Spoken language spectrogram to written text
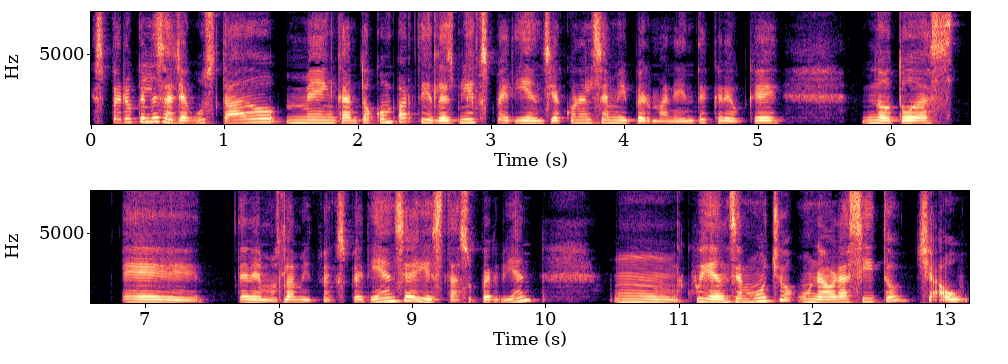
Espero que les haya gustado. Me encantó compartirles mi experiencia con el semipermanente. Creo que no todas eh, tenemos la misma experiencia y está súper bien. Mm, cuídense mucho. Un abracito. Chao.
